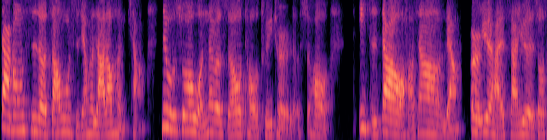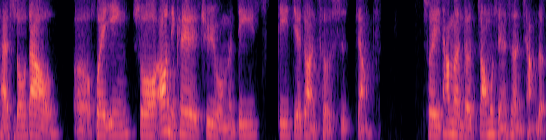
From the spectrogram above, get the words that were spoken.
大公司的招募时间会拉到很长，例如说，我那个时候投 Twitter 的时候，一直到好像两二月还是三月的时候才收到呃回音，说哦，你可以去我们第一第一阶段测试这样子，所以他们的招募时间是很长的。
